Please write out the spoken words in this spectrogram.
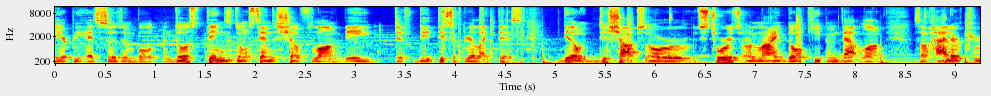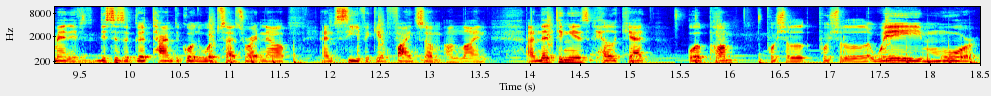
ARP head studs and bolt. And those things don't stand the shelf long. They they disappear like this. They don't the shops or stores online don't keep them that long. So highly recommend if this is a good time to go on the websites right now and see if you can find some online. Another thing is Hellcat oil pump push a push a way more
